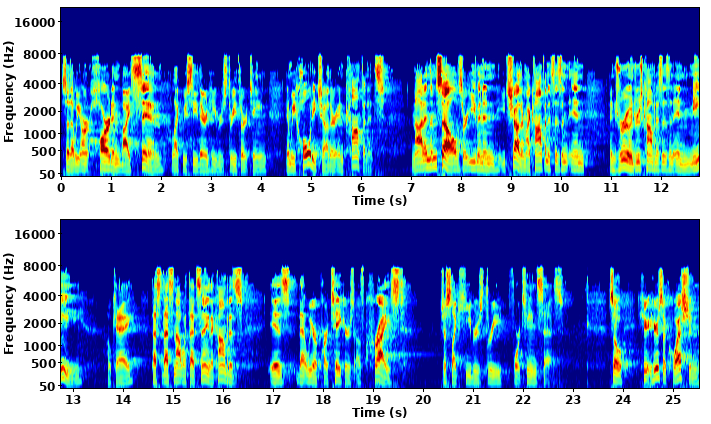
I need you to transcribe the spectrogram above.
so that we aren't hardened by sin like we see there in Hebrews 3:13, and we hold each other in confidence, not in themselves or even in each other. My confidence isn't in in Drew and Drew's confidence isn't in me, okay? That's that's not what that's saying. The confidence is that we are partakers of Christ just like Hebrews 3:14 says. So here, here's a question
